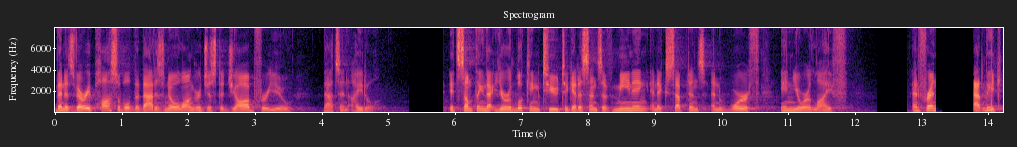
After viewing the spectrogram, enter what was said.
then it's very possible that that is no longer just a job for you, that's an idol. It's something that you're looking to to get a sense of meaning and acceptance and worth in your life. And friends, at least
